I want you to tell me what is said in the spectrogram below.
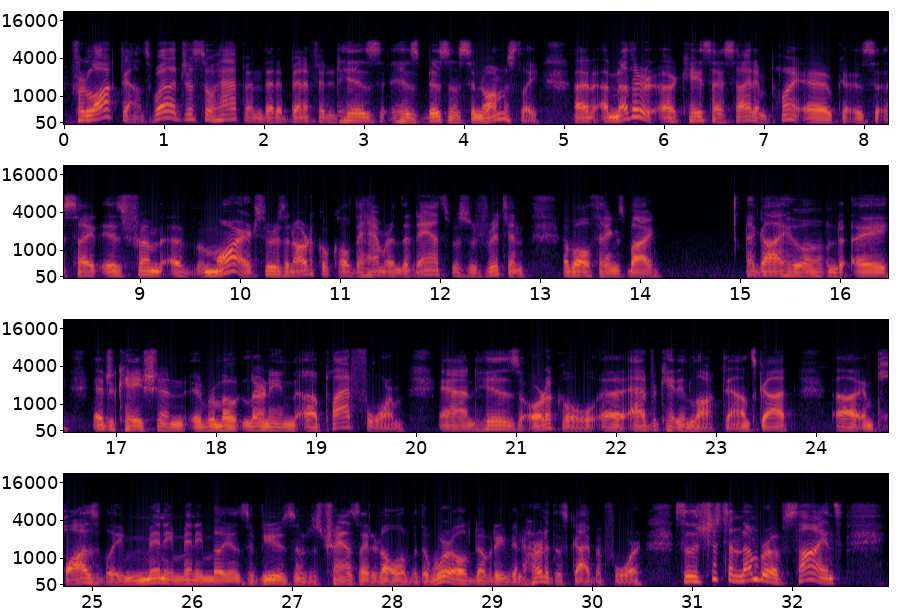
for lockdowns. Well, it just so happened that it benefited his his business enormously. Another uh, case I cite in point uh, cite is from uh, March. There was an article called "The Hammer and the Dance," which was written, of all things, by a guy who owned a education a remote learning uh, platform and his article uh, advocating lockdowns got uh, implausibly many, many millions of views and was translated all over the world. Nobody even heard of this guy before. So there's just a number of signs.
